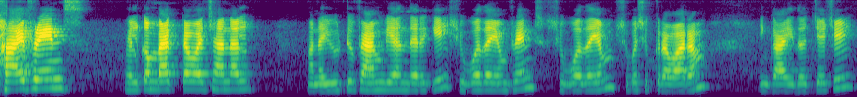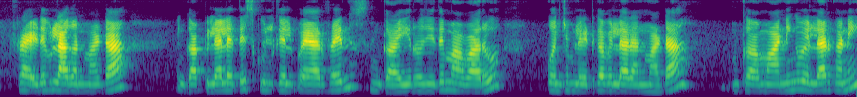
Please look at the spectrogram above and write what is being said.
Hi friends welcome back to our channel. మన యూట్యూబ్ ఫ్యామిలీ అందరికీ శుభోదయం ఫ్రెండ్స్ శుభోదయం శుభ శుక్రవారం. ఇంకా ఇది వచ్చేసి ఫ్రైడే బ్లాగ్ అనమాట ఇంకా పిల్లలు అయితే స్కూల్కి వెళ్ళిపోయారు ఫ్రెండ్స్. ఇంకా ఈరోజు అయితే మా వారు కొంచెం లేట్గా వెళ్ళారనమాట ఇంకా మార్నింగ్ వెళ్ళారు కానీ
